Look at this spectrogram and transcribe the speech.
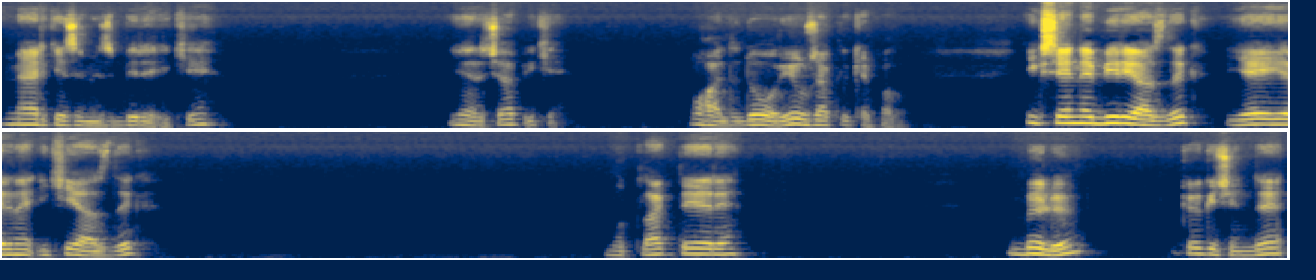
Merkezimiz 1'e 2, yarıçap 2. O halde doğruya uzaklık yapalım. X yerine 1 yazdık, Y yerine 2 yazdık. Mutlak değeri bölü kök içinde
